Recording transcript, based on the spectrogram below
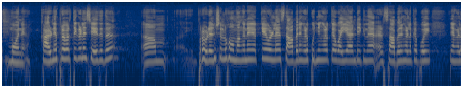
മോന്. കാരുണ്യപ്രവർത്തികൾ ചെയ്തത് പ്രൊവിഡൻഷ്യൽ ഹോം അങ്ങനെയൊക്കെയുള്ള സ്ഥാപനങ്ങൾ കുഞ്ഞുങ്ങൾക്ക് വയ്യാണ്ടിരിക്കുന്ന സ്ഥാപനങ്ങളൊക്കെ പോയി ഞങ്ങൾ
